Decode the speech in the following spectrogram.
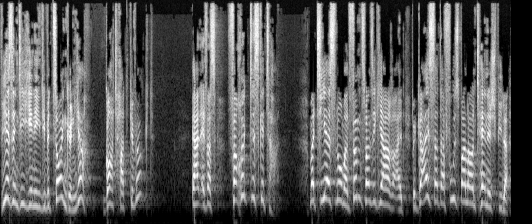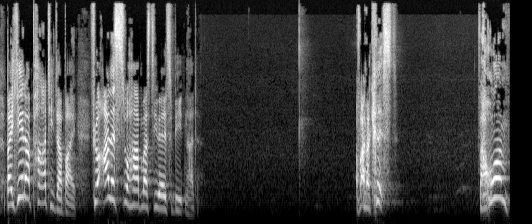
Wir sind diejenigen, die bezeugen können, ja, Gott hat gewirkt. Er hat etwas Verrücktes getan. Matthias Lohmann, 25 Jahre alt, begeisterter Fußballer und Tennisspieler, bei jeder Party dabei, für alles zu haben, was die Welt zu bieten hatte. Auf einmal Christ. Warum?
